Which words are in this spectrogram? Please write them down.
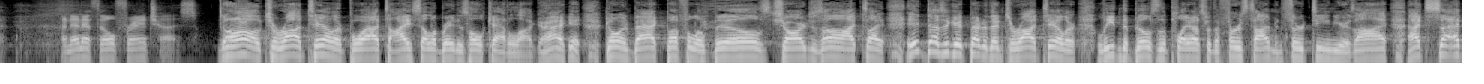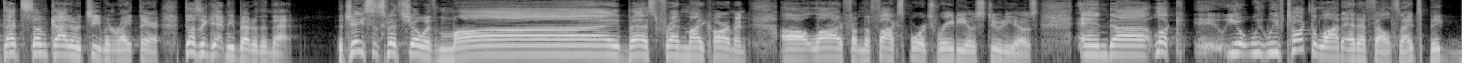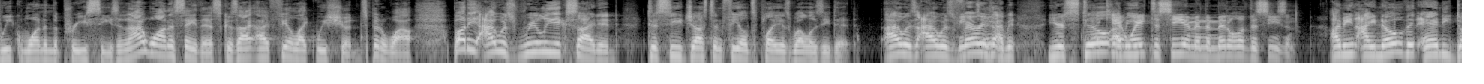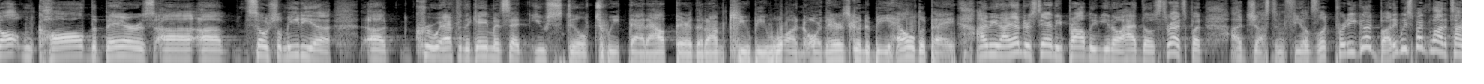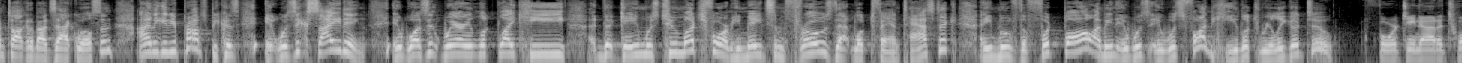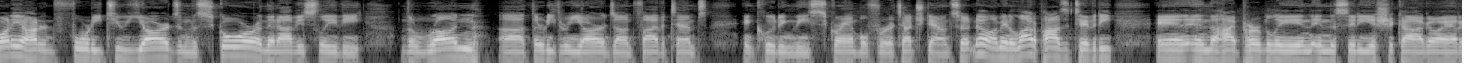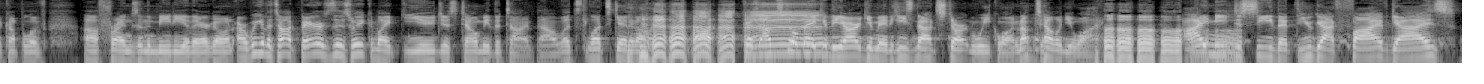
an NFL franchise. Oh, Tyrod Taylor, boy, I, I celebrate his whole catalog. All right, going back, Buffalo Bills, Chargers. Oh, I tell you, it doesn't get better than Tyrod Taylor leading the Bills to the playoffs for the first time in 13 years. I that's that's some kind of achievement right there. Doesn't get any better than that. The Jason Smith Show with my best friend Mike Harmon, uh, live from the Fox Sports Radio studios. And uh, look, you know we, have talked a lot of NFL tonight. It's big week one in the preseason, and I want to say this because I, I feel like we should. It's been a while, buddy. I was really excited to see Justin Fields play as well as he did. I was I was Me very. Too. I mean, you're still. I can't I mean, wait to see him in the middle of the season. I mean, I know that Andy Dalton called the Bears uh, uh, social media uh, crew after the game and said, "You still tweet that out there that I'm QB one, or there's going to be hell to pay." I mean, I understand he probably you know had those threats, but uh, Justin Fields looked pretty good, buddy. We spent a lot of time talking about Zach Wilson. I'm going to give you props because it was exciting. It wasn't where it looked like he the game was too much for him. He made some throws that looked fantastic, and he moved the football. I mean, it was it was fun. He looked really good too. 14 out of 20, 142 yards in the score, and then obviously the the run, uh, 33 yards on five attempts, including the scramble for a touchdown. So no, I mean a lot of positivity and, and the hyperbole in, in the city of Chicago. I had a couple of uh, friends in the media there going, "Are we going to talk Bears this week?" I'm like, "You just tell me the time, pal. Let's let's get it on." Because uh, I'm still making the argument he's not starting Week One, and I'm telling you why. I need to see that you got five guys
